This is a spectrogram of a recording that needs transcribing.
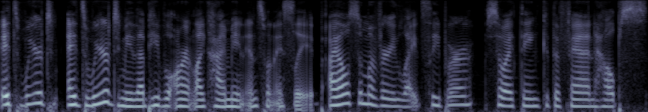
it's weird to, it's weird to me that people aren't like high maintenance when they sleep. I also am a very light sleeper, so I think the fan helps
